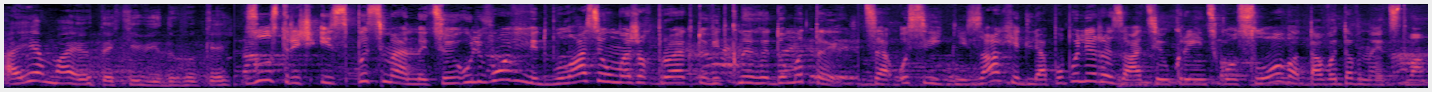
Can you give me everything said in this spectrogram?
а я маю такі відгуки. Зустріч із письменницею у Львові відбулася у межах проекту від книги до мети. Це освітній захід для популяризації українського слова та видавництва.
